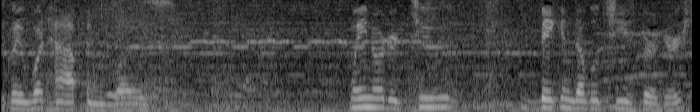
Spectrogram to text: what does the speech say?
Basically, what happened was Wayne ordered two bacon double cheeseburgers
